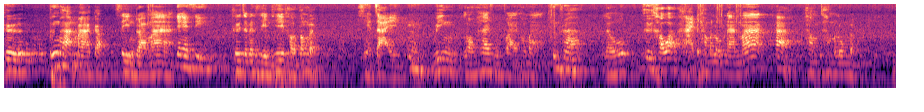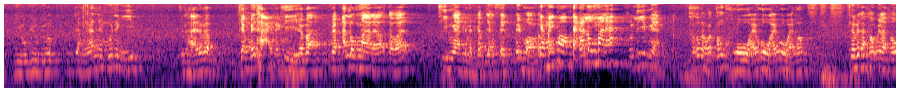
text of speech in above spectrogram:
คือเพิ่งผ่านมากับซีนดราม่ายังไงสิ คือจะเป็นซีนที่เขาต้องแบบเสียใจอืม วิ่งร้องไห้ฟูมฟายเข้ามา คุณพระแล้วคือเขาอะหายไปทำอารมณ์นานมากค่ะ ทำทำอารมณ์แบบวิววิววิวอย่างนั้นอย่างงู้นอย่างนี้ สุดท้ายแล้วแบบยังไม่ถ่ายสักทีใช่ป่ะแบบอารมณ์มาแล้ว แต่ว่าทีมงานเหมือนกับยังเซ็ตไม่พร้อมยังไม่พร้อมแต่อารมณ์มาแล้ว เขารีบไงเขาก็แบบว่าต้องโหยโหยโหยเขา แล้วเวลาเขาเวลาเขา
